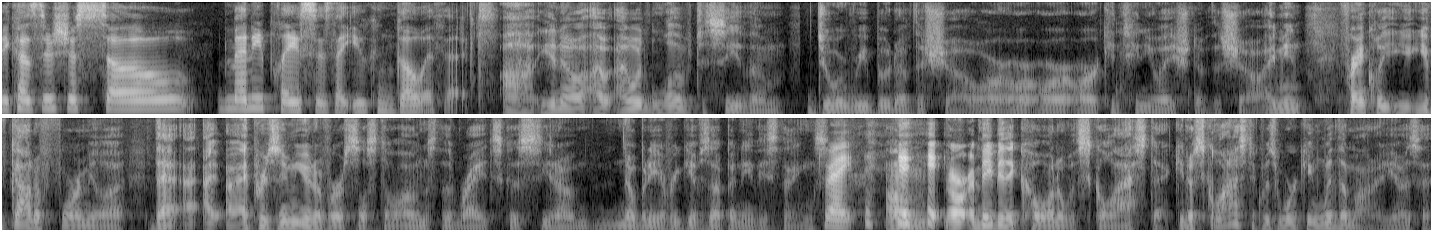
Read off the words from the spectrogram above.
because there's just so many places that you can go with it. Uh, you know, I, I would love to see them do a reboot of the show or, or, or, or a continuation of the show. I mean, frankly, you, you've got a formula that I, I presume Universal still owns the rights because, you know, nobody ever gives up any of these things. Right. um, or maybe they co own it with Scholastic. You know, Scholastic was working with them on it, you know, as, a,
